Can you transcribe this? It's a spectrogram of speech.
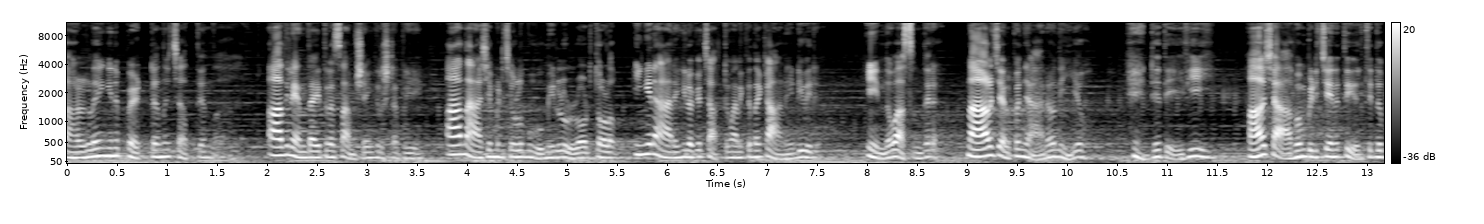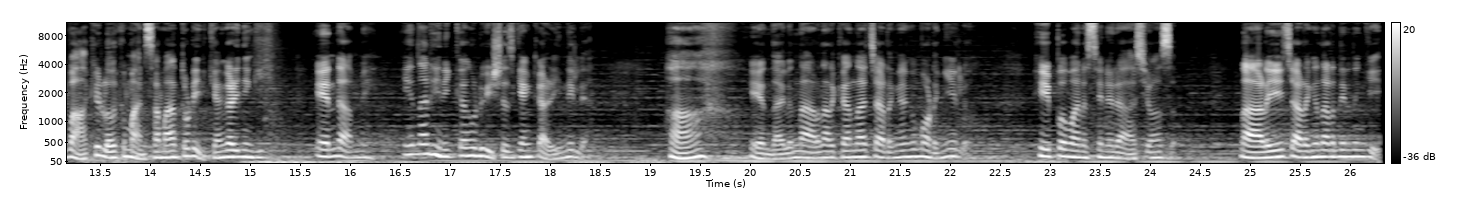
തള്ള ഇങ്ങനെ പെട്ടെന്ന് ചത്തെന്ന? അതിലെന്താ ഇത്ര സംശയം കൃഷ്ണപ്രിയെ? ആ നാശം പിടിച്ചുള്ള ഭൂമിയിൽ ഉള്ളിടത്തോളം ഇങ്ങനെ ആരെങ്കിലുമൊക്കെ ചത്തു മലക്കുന്നത് കാണേണ്ടി വരും. ഇന്ന് വസുന്ധര നാളെ ചിലപ്പോൾ ഞാനോ നീയോ? എന്റെ ദേവി ആ ശാപം പിടിച്ചതിനെ തീർത്തിട്ട് ബാക്കിയുള്ളവർക്ക് മനസ്സമാനത്തോടെ ഇരിക്കാൻ കഴിഞ്ഞെങ്കിൽ എന്റെ അമ്മേ എന്നാൽ എനിക്കങ്ങോട്ട് വിശ്വസിക്കാൻ കഴിയുന്നില്ല. ആ എന്തായാലും നാളെ നടക്കാവുന്ന ആ ചടങ്ങ് അങ്ങ് മുടങ്ങിയല്ലോ. ഇപ്പൊ മനസ്സിനൊരു ആശ്വാസം. നാളെ ഈ ചടങ്ങ് നടന്നിരുന്നെങ്കിൽ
